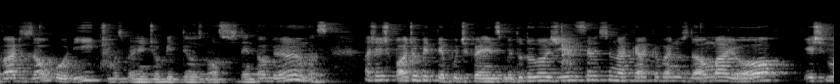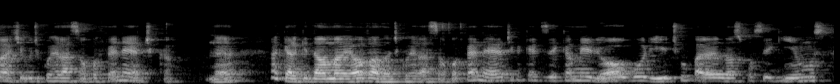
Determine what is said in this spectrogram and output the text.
vários algoritmos para a gente obter os nossos dendogramas, a gente pode obter por diferentes metodologias e selecionar aquela que vai nos dar o maior estimativo de correlação com a fenética. Né? Aquela que dá o maior valor de correlação com a fenética quer dizer que é o melhor algoritmo para nós conseguirmos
